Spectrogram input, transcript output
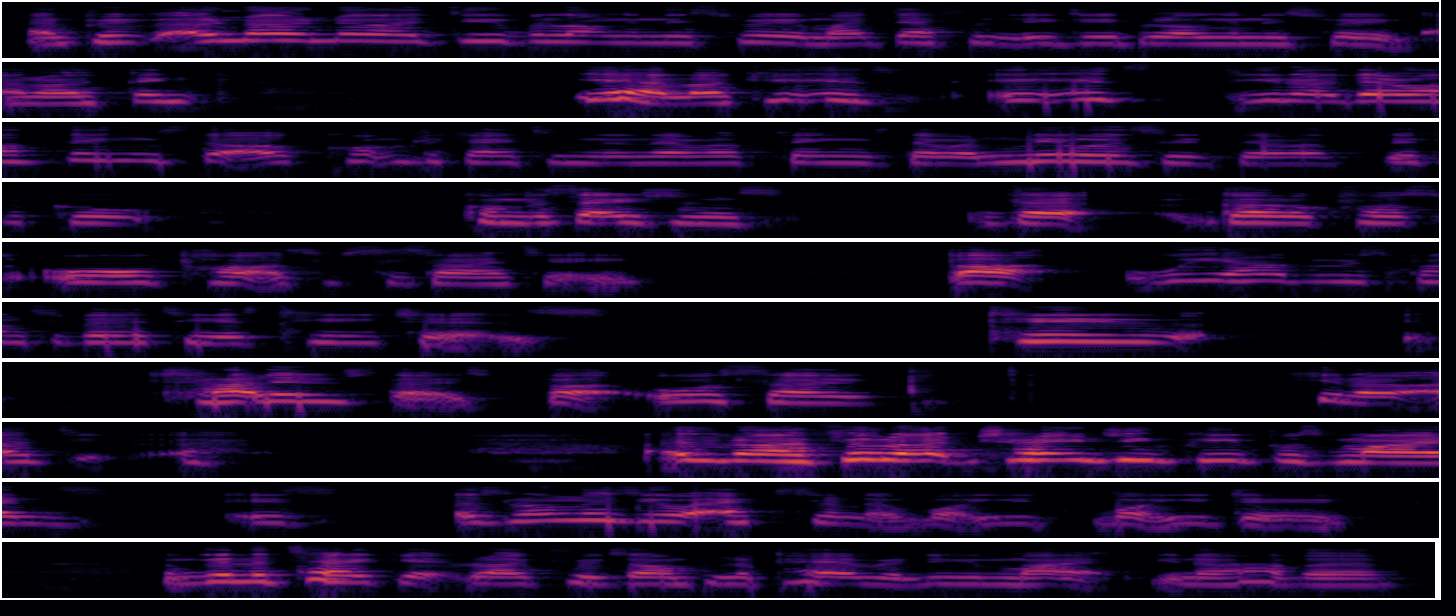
and prove oh no no i do belong in this room. I definitely do belong in this room. And i think yeah like it is it is you know there are things that are complicated and there are things there are nuances there are difficult conversations that go across all parts of society. But we have a responsibility as teachers to challenge those, but also, you know, I, I don't know. I feel like changing people's minds is as long as you're excellent at what you what you do. I'm going to take it like, for example, a parent who might, you know, have a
